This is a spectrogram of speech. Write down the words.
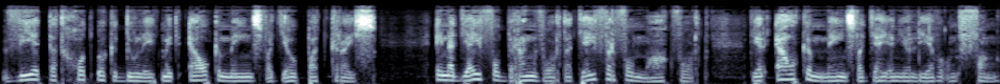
Weet dat God ook 'n doel het met elke mens wat jou pad kruis. En dat jy volbring word dat jy vervolmaak word deur elke mens wat jy in jou lewe ontvang.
